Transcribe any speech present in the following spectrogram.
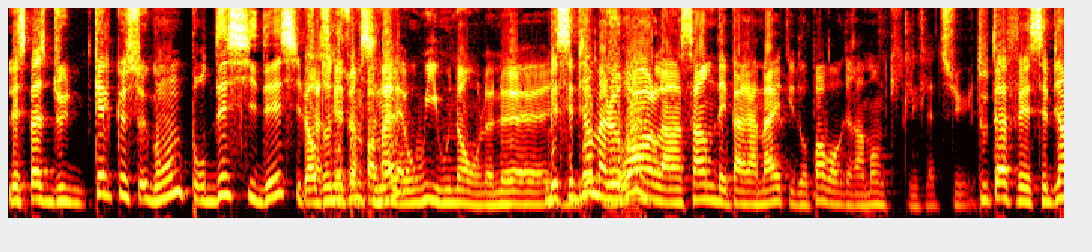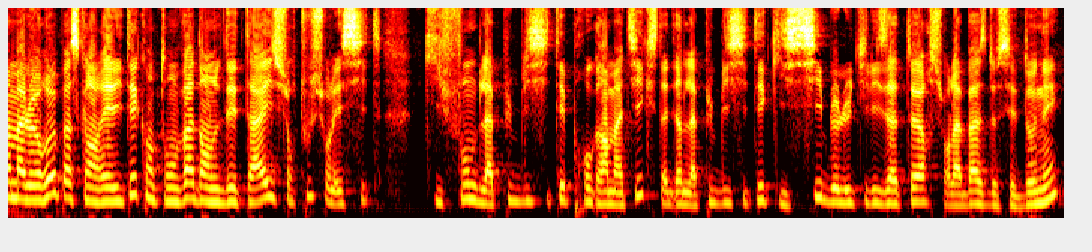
l'espace de quelques secondes pour décider si leur données serait pas mal personnelles... à oui ou non. Le- Mais c'est bien de malheureux. L'ensemble des paramètres, il doit pas avoir grand monde qui clique là-dessus. Tout à fait, c'est bien malheureux parce qu'en réalité, quand on va dans le détail, surtout sur les sites qui font de la publicité programmatique, c'est-à-dire de la publicité qui cible l'utilisateur sur la base de ses données,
